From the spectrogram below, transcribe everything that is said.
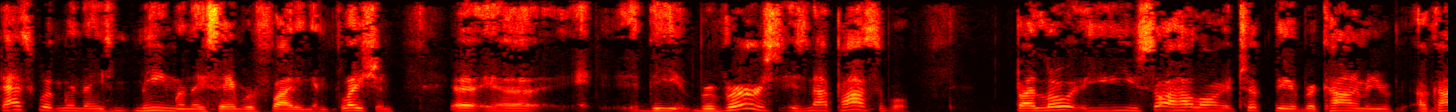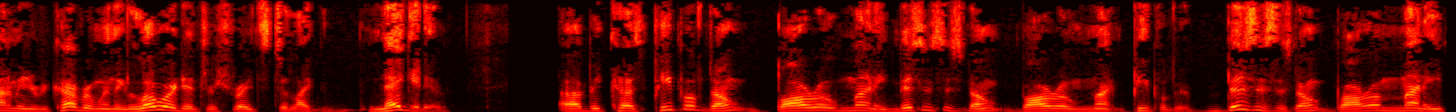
That's what when they mean when they say we're fighting inflation. Uh, uh, the reverse is not possible. By low, you saw how long it took the economy economy to recover when they lowered interest rates to like negative uh, because people don't borrow money. Businesses don't borrow money. People do. Businesses don't borrow money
